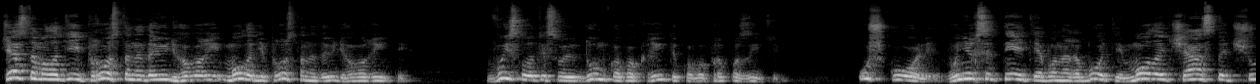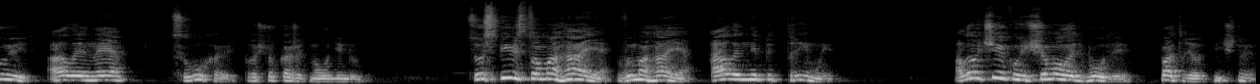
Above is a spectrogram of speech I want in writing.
Часто молоді просто не дають говори... молоді просто не дають говорити, висловити свою думку або критику, або пропозицію. У школі, в університеті або на роботі молодь часто чують, але не слухають, про що кажуть молоді люди. Суспільство вимагає, вимагає, але не підтримує. Але очікують, що молодь буде патріотичною,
